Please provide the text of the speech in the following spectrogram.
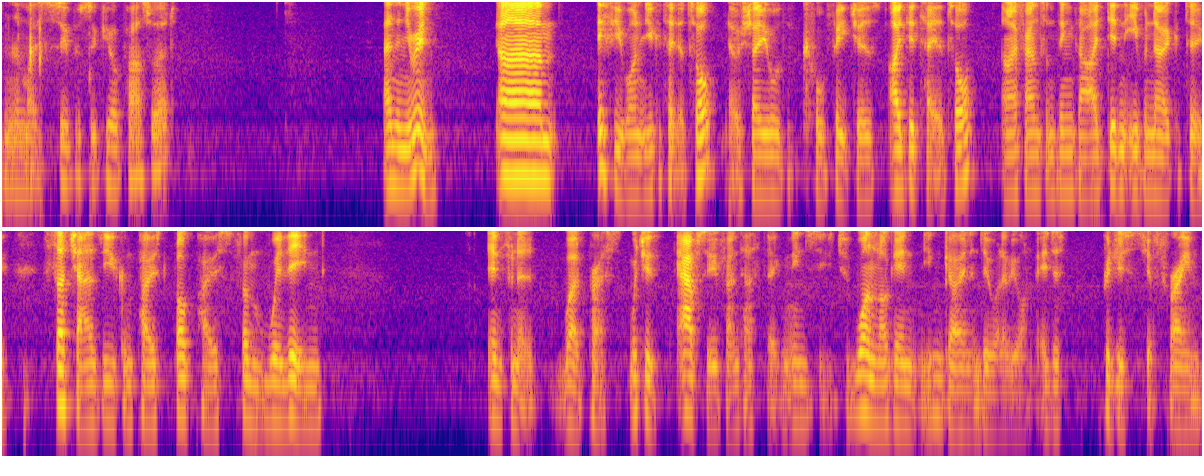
and then my super secure password, and then you're in. Um, if you want, you can take the tour. It will show you all the cool features. I did take the tour, and I found some things that I didn't even know it could do, such as you can post blog posts from within Infinite WordPress, which is absolutely fantastic. It means you just one login, you can go in and do whatever you want. It just produces your frame,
